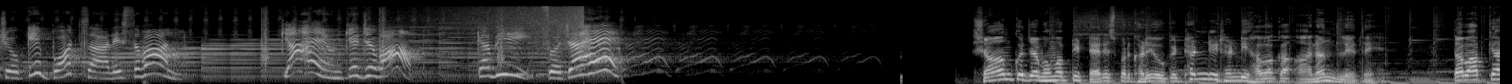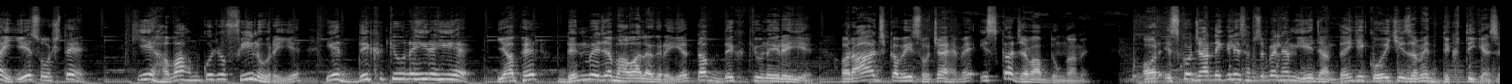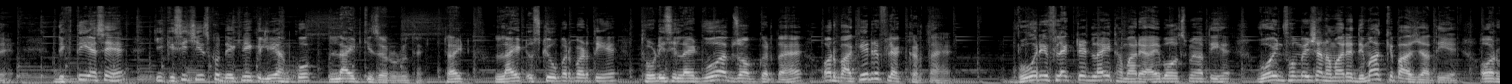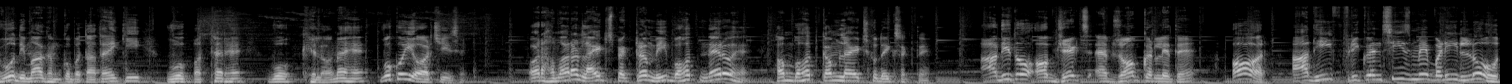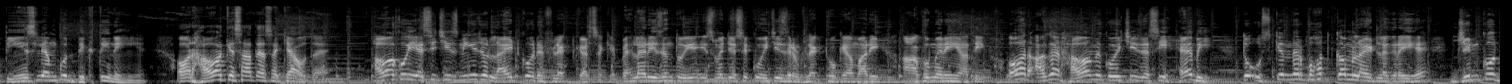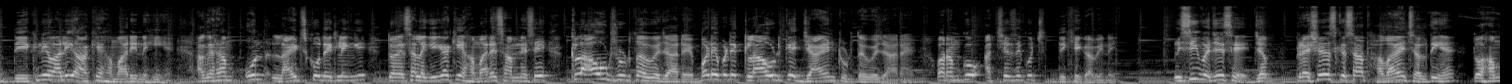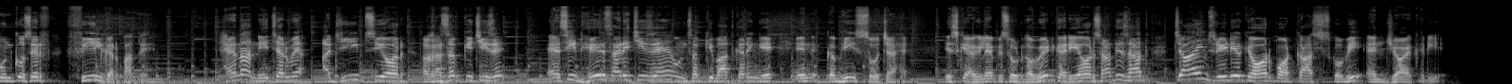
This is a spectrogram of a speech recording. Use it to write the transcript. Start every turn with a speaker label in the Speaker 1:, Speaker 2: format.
Speaker 1: बच्चों के बहुत सारे सवाल। क्या है उनके जवाब? कभी सोचा है?
Speaker 2: शाम को जब हम अपनी टेरेस पर खड़े होकर ठंडी ठंडी हवा का आनंद लेते हैं, तब आप क्या ये सोचते हैं कि ये हवा हमको जो फील हो रही है, ये दिख क्यों नहीं रही है? या फिर दिन में जब हवा लग रही है, तब दिख क्यों नहीं रही है? और आज कभी सोचा है मैं, इसका जवाब दूँगा मैं। और इसको जानने के लिए सबसे पहले हम ये जानते हैं कि कोई चीज़ हमें दिखती कैसे है। दिखती ऐसे है कि किसी चीज़ को देखने के लिए हमको लाइट की ज़रूरत है राइट लाइट उसके ऊपर पड़ती है थोड़ी सी लाइट वो एब्जॉर्ब करता है और बाकी रिफ्लेक्ट करता है। वो रिफ्लेक्टेड लाइट हमारे आई बॉल्स में आती है, वो इन्फॉर्मेशन हमारे दिमाग के पास जाती है और वो दिमाग हमको बताता है कि वो पत्थर है, वो खिलौना है, वो कोई और चीज़ है। और हमारा लाइट स्पेक्ट्रम भी बहुत नैरो है, हम बहुत कम लाइट्स को देख सकते हैं। आधी तो ऑब्जेक्ट्स एब्जॉर्ब कर लेते हैं और आधी फ्रीक्वेंसीज में बड़ी लो होती हैं, इसलिए हमको दिखती नहीं है। और हवा के साथ ऐसा क्या होता है? हवा कोई ऐसी चीज़ नहीं है जो लाइट को रिफ्लेक्ट कर सके। पहला रीजन तो ये, इस वजह से कोई चीज़ रिफ्लेक्ट होकर हमारी आँखों में नहीं आती। और अगर हवा में कोई चीज़ ऐसी है भी तो उसके अंदर बहुत कम लाइट लग रही है, जिनको देखने वाली आँखें हमारी नहीं है। अगर हम उन लाइट्स को देख लेंगे तो ऐसा लगेगा कि हमारे सामने से क्लाउड उड़ते हुए जा रहे हैं बड़े बड़े क्लाउड के जायंट उड़ते हुए जा रहे हैं, और हमको अच्छे से कुछ दिखेगा भी नहीं। इसी वजह से जब प्रेशर्स के साथ हवाएँ चलती हैं तो हम उनको सिर्फ़ फील कर पाते हैं। है ना? नेचर में अजीब सी और गजब की चीज़ें। ऐसी ढेर सारी चीज़ें हैं, उन सब की बात करेंगे इन कभी सोचा है। इसके अगले एपिसोड का वेट करिए और साथ ही साथ टाइम्स रेडियो के और पॉडकास्ट को भी एंजॉय करिए।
